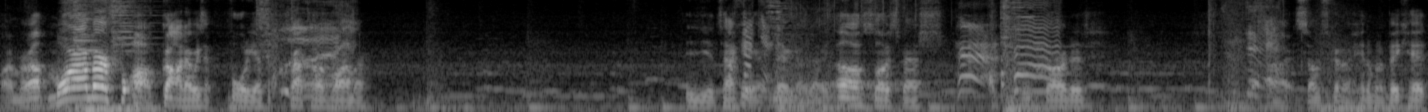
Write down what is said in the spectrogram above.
Armor up. More armor! Fo oh, God. I was at 40. That's a crap ton of armor. Is he attacking? Yeah, there we go. There we go. Uh oh, slow smash. Guarded. Alright, so I'm just gonna hit him with a big hit.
